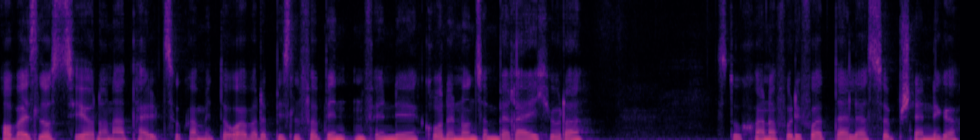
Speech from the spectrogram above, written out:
Aber es lässt sich ja dann auch teils sogar mit der Arbeit ein bisschen verbinden, finde ich, gerade in unserem Bereich, oder? Ist doch einer von den Vorteilen als Selbstständiger.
